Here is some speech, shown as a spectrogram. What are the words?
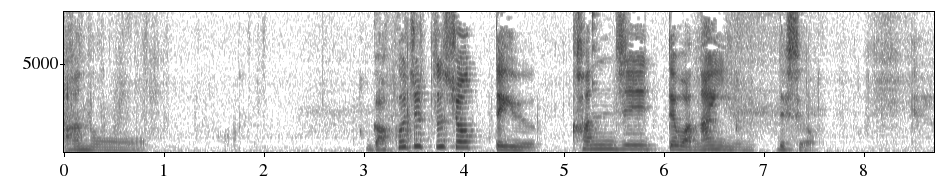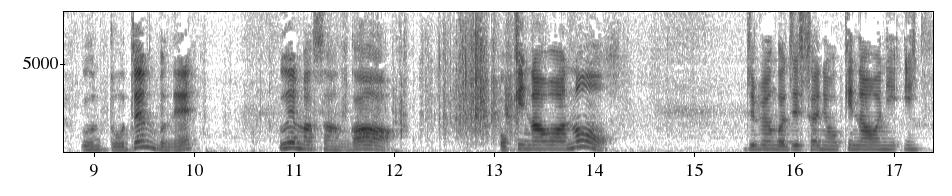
あの学術書っていう感じではないんですよ。うんと全部ね上間さんが沖縄の自分が実際に沖縄に行って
